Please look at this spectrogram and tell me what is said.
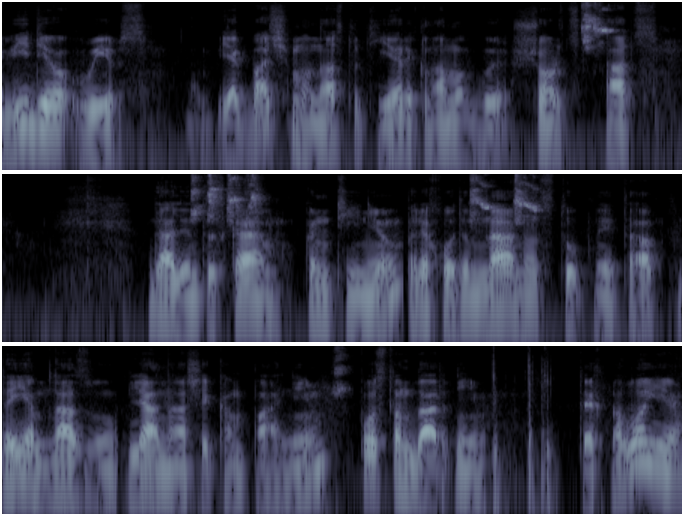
Video Views. Як бачимо, у нас тут є реклама в Shorts Ads. Далі натискаємо Continue, переходимо на наступний етап, даємо назву для нашої кампанії. По стандартній технології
